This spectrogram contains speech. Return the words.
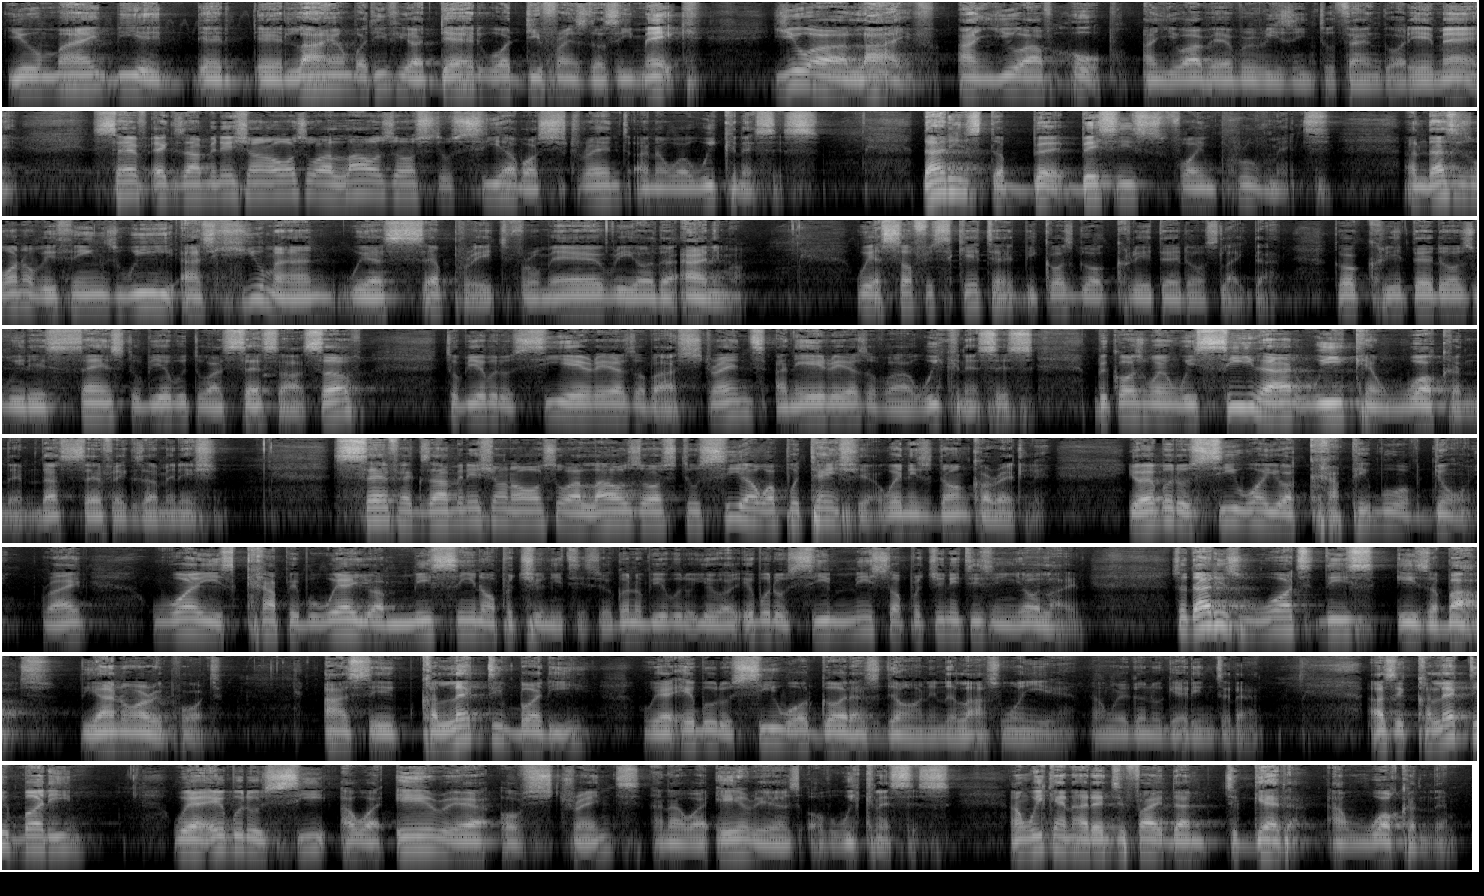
You might be a, a, a, lion, but if you are dead, what difference does it make? You are alive and you have hope and you have every reason to thank God. Amen. Self examination also allows us to see our strength and our weaknesses. That is the basis for improvement. And that is one of the things we as human, we are separate from every other animal. We are sophisticated because God created us like that. God created us with a sense to be able to assess ourselves, to be able to see areas of our strengths and areas of our weaknesses. Because when we see that, we can work on them. That's self examination. Self examination also allows us to see our potential when it's done correctly. You're able to see what you are capable of doing, right? What is capable, where you are missing opportunities. You're going to be able to, you are able to see missed opportunities in your life. So that is what this is about, the annual report. As a collective body, we are able to see what God has done in the last one year, and we're going to get into that. As a collective body, we are able to see our area of strength and our areas of weaknesses. And we can identify them together and work on them.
